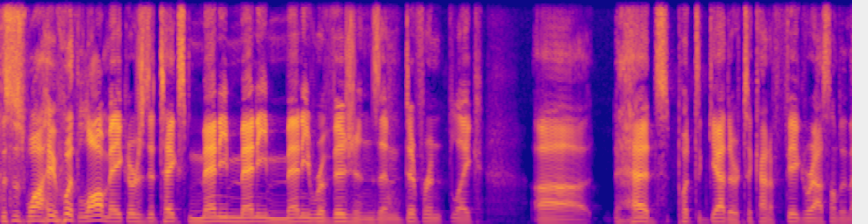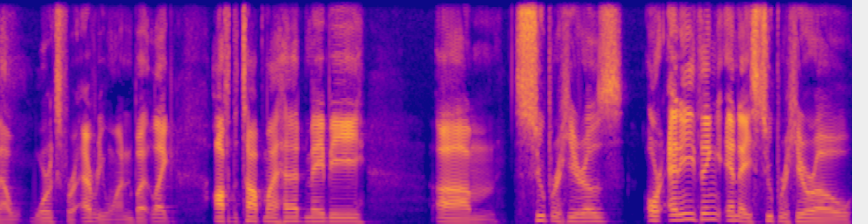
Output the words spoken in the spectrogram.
This is why with lawmakers it takes many, many, many revisions and different like uh, heads put together to kind of figure out something that works for everyone. But like off the top of my head, maybe um, superheroes or anything in a superhero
